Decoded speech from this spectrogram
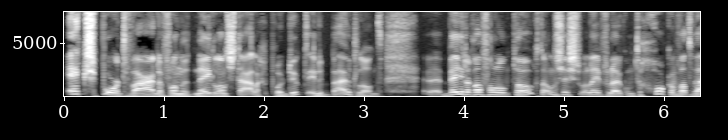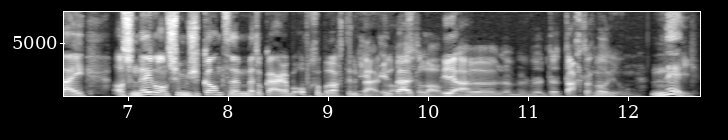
exportwaarde van het Nederlandstalige product in het buitenland. Eh, ben je er al van op de hoogte? Anders is het wel even leuk om te gokken wat wij als Nederlandse muzikanten met elkaar hebben opgebracht in het In, in buitenland. het buitenland. Ja. Eh, de 80 miljoen. Nee,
